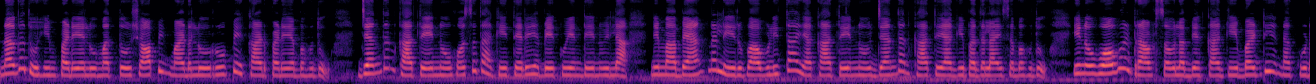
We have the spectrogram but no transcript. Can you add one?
ನಗದು ಹಿಂಪಡೆಯಲು ಮತ್ತು ಶಾಪಿಂಗ್ ಮಾಡಲು ರೂಪೇ ಕಾರ್ಡ್ ಪಡೆಯಬಹುದು. ಜನ್ಧನ್ ಖಾತೆಯನ್ನು ಹೊಸದಾಗಿ ತೆರೆಯಬೇಕು ಎಂದೇನೂ ಇಲ್ಲ. ನಿಮ್ಮ ಬ್ಯಾಂಕ್ನಲ್ಲಿ ಇರುವ ಉಳಿತಾಯ ಖಾತೆಯನ್ನು ಜನ್ಧನ್ ಖಾತೆಯಾಗಿ ಬದಲಾಯಿಸಬಹುದು. ಇನ್ನು ಓವರ್ ಡ್ರಾಫ್ಟ್ ಸೌಲಭ್ಯಕ್ಕಾಗಿ ಬಡ್ಡಿಯನ್ನು ಕೂಡ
